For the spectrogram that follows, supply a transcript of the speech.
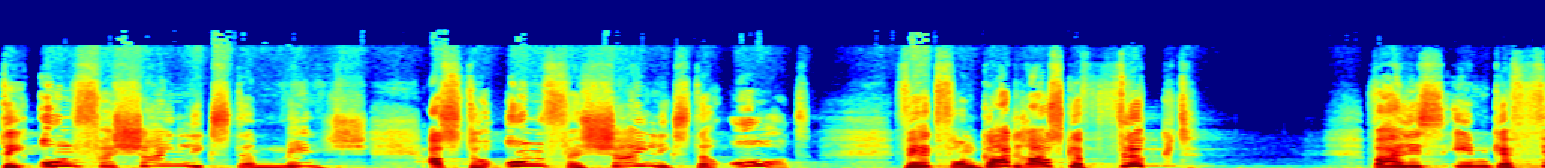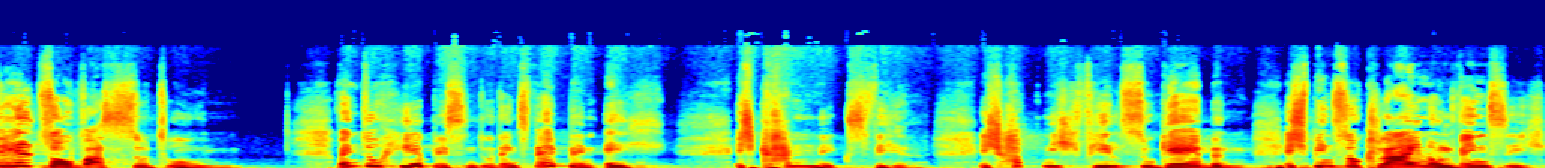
Der unwahrscheinlichste Mensch aus der unwahrscheinlichste Ort wird von Gott rausgepflückt, weil es ihm gefällt, so was zu tun. Wenn du hier bist und du denkst, wer bin ich? Ich kann nichts viel. Ich habe nicht viel zu geben. Ich bin so klein und winzig.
